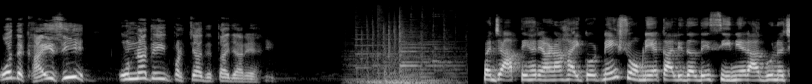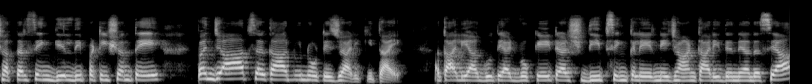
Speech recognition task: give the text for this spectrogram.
ਉਹ ਦਿਖਾਈ ਸੀ ਉਹਨਾਂ ਤੇ ਹੀ ਪਰਚਾ ਦਿੱਤਾ ਜਾ ਰਿਹਾ ਹੈ ਪੰਜਾਬ ਤੇ ਹਰਿਆਣਾ ਹਾਈ ਕੋਰਟ ਨੇ ਸ਼੍ਰੋਮਣੀ ਅਕਾਲੀ ਦਲ ਦੇ ਸੀਨੀਅਰ ਆਗੂ ਨਛੱਤਰ ਸਿੰਘ ਗਿੱਲ ਦੀ ਪਟੀਸ਼ਨ ਤੇ ਪੰਜਾਬ ਸਰਕਾਰ ਨੂੰ ਨੋਟਿਸ ਜਾਰੀ ਕੀਤਾ ਹੈ। ਅਕਾਲੀ ਆਗੂ ਤੇ ਐਡਵੋਕੇਟ ਅਰਸ਼ਦੀਪ ਸਿੰਘ ਕਲੇਰ ਨੇ ਜਾਣਕਾਰੀ ਦਿੰਦਿਆਂ ਦੱਸਿਆ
